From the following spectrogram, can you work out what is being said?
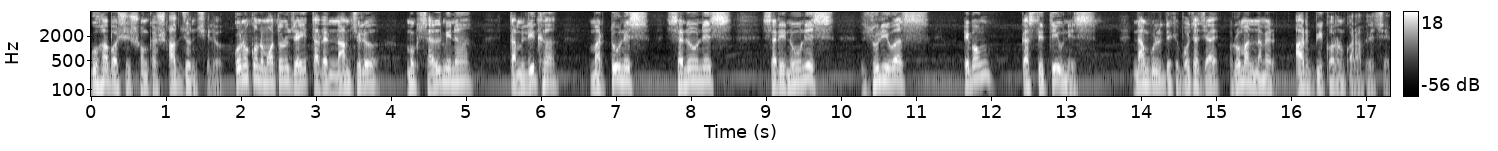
গুহাবাসীর সংখ্যা সাতজন ছিল। কোন কোনো মত অনুযায়ী তাদের নাম ছিল মুকসালমিনা, তামলিখা, মার্তুনিস, সানুনিস, সারিনুনিস জুনিওয়াস এবং কাস্তিতিউনিস। নামগুলো দেখে বোঝা যায় রোমান নামের আরবিকরণ করা হয়েছে।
